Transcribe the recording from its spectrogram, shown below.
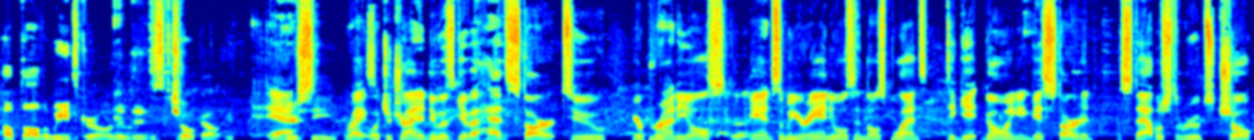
help all the weeds grow and then they just choke out your, yeah, your seed. Right. What you're trying to do is give a head start to your perennials Right. and some of your annuals in those blends to get going and get started, establish the roots, choke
